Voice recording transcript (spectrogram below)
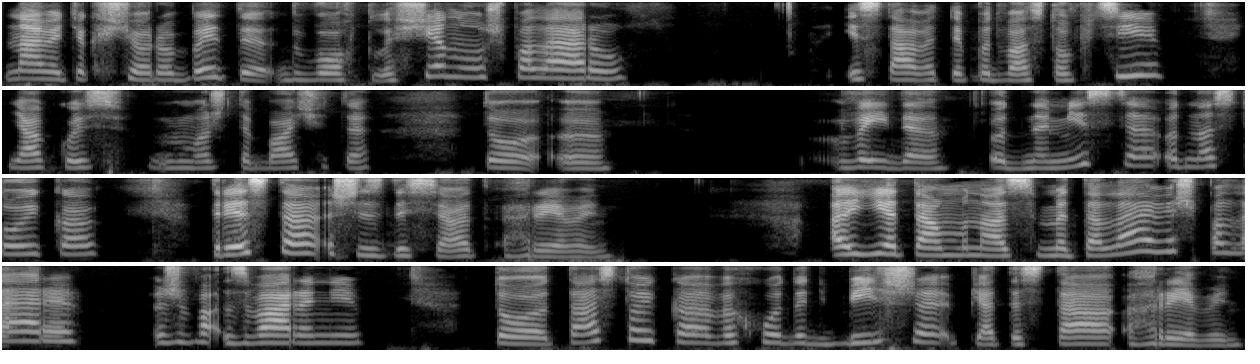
Навіть якщо робити двохплощинну шпалеру і ставити по два стовпці, якось ви можете бачити, то е, вийде одне місце, одна стойка 360 гривень. А є там у нас металеві шпалери зварені, то та стойка виходить більше 500 гривень.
